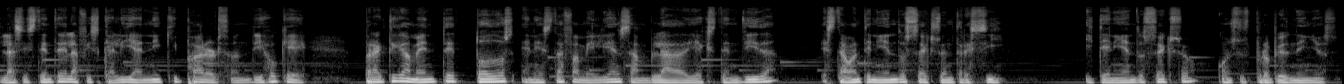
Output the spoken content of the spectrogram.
el asistente de la fiscalía Nicky Patterson dijo que prácticamente todos en esta familia ensamblada y extendida estaban teniendo sexo entre sí y teniendo sexo con sus propios niños.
